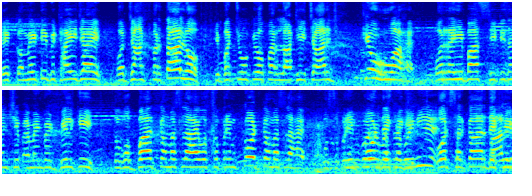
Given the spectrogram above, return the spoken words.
एक कमेटी बिठाई जाए और जाँच पड़ताल हो कि बच्चों के ऊपर लाठीचार्ज क्यों हुआ है? और रही बात सिटीजनशिप अमेंडमेंट बिल की तो वो बात का मसला है वो सुप्रीम कोर्ट का मसला है। वो सुप्रीम कोर्ट देखेगी और सरकार देखेगी।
